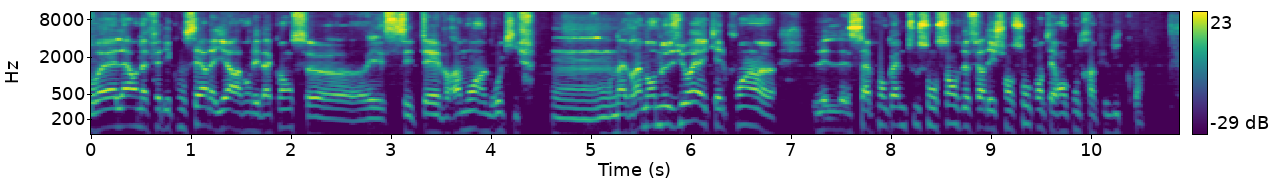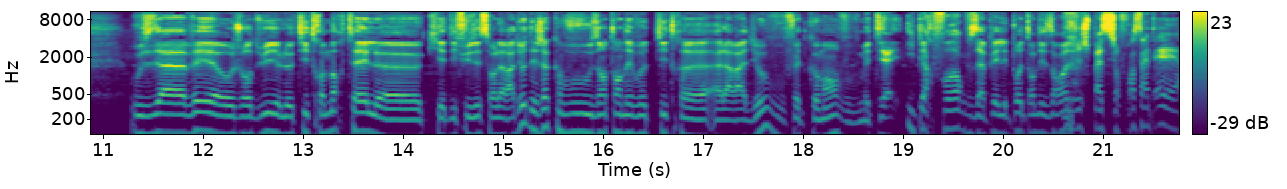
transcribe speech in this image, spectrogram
Ouais, là on a fait des concerts d'ailleurs avant les vacances et c'était vraiment un gros kiff. On, a vraiment mesuré à quel point ça prend quand même tout son sens de faire des chansons quand tu rencontres un public quoi. Vous avez aujourd'hui le titre Mortel euh, qui est diffusé sur les radios. Déjà, quand vous entendez votre titre euh, à la radio, vous faites comment? Vous vous mettez hyper fort, vous appelez les potes en disant je passe sur France Inter.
